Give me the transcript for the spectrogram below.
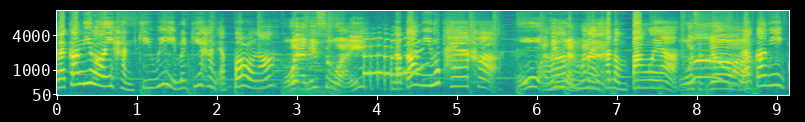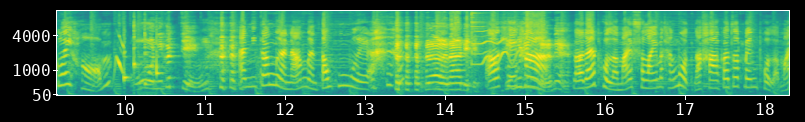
แล้วก็นี่เลยหั่นกีวี เมื่อกี้หั่นแอปเปิลเนาะ โอ้ยอันนี้สวย แล้วก็นี่ลูกแพรค่ะโอ้อันนี้เหมือนเหมามือนกขนมปังเลยอะ โอ้ยสุดยอด แล้วก็นี่กล้วยหอมโอ้อันนี้ก็เจ๋ง อันนี้ก็เหมือนนะเหมือนเต้าหู้เลยอะเออน่าดิโอเคยังไม่ค่ะได้เหมือนเนี่ย เราได้ผลไม้สไลด์มาทั้งหมดนะคะ ก็จะเป็นผลไม้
